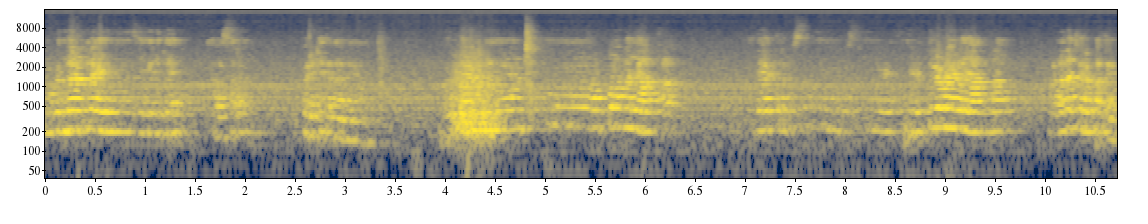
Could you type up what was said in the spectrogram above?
മുകുന്ദേട്ടന്റെ കയ്യിൽ നിന്ന് സ്വീകരിക്കാൻ അവസരം ഒരുക്കി തന്നതാണ് മുകുന്ദേട്ടന് ഒപ്പമുള്ള യാത്ര. അദ്ദേഹത്തിന്റെ പുസ്തകം എഴുത്തിലൂടെയുള്ള യാത്ര വളരെ ചെറുപ്പത്തിൽ.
